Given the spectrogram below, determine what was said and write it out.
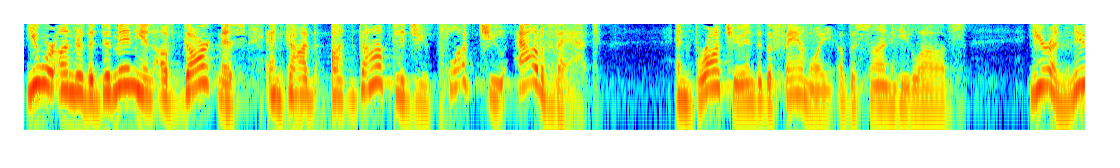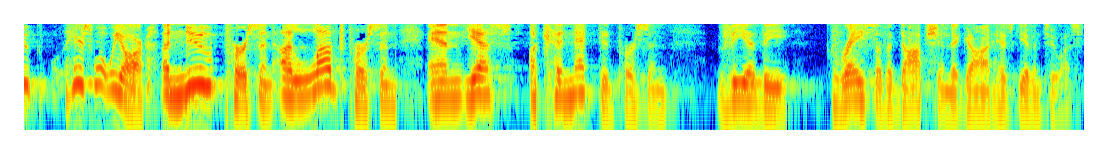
You were under the dominion of darkness, and God adopted you, plucked you out of that, and brought you into the family of the Son he loves. You're a new, here's what we are a new person, a loved person, and yes, a connected person via the grace of adoption that God has given to us.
